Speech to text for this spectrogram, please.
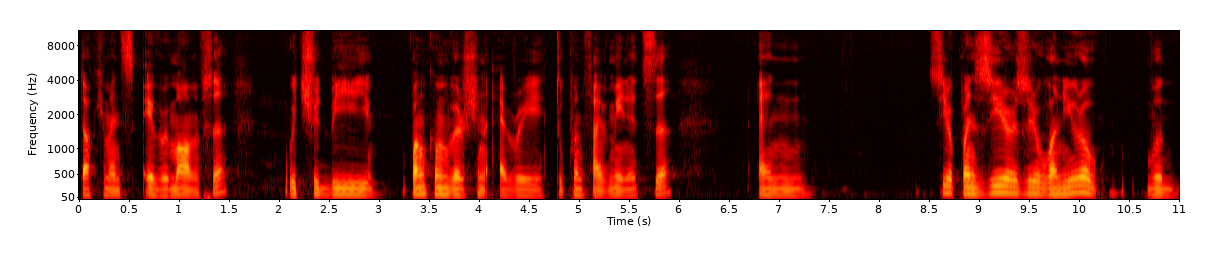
documents every month, which should be one conversion every 2.5 minutes, and 0.001 euro would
